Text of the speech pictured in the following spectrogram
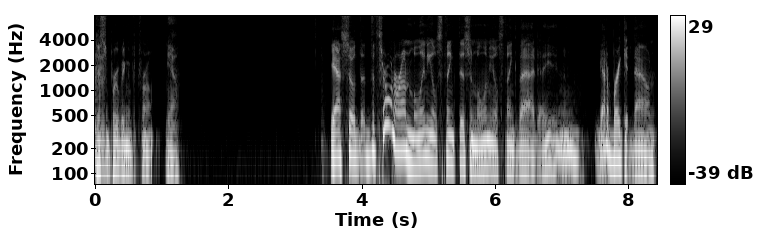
disapproving of trump Yeah, Yeah, so the, the throwing around millennials think this and millennials think that, uh, you, got to break it down.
